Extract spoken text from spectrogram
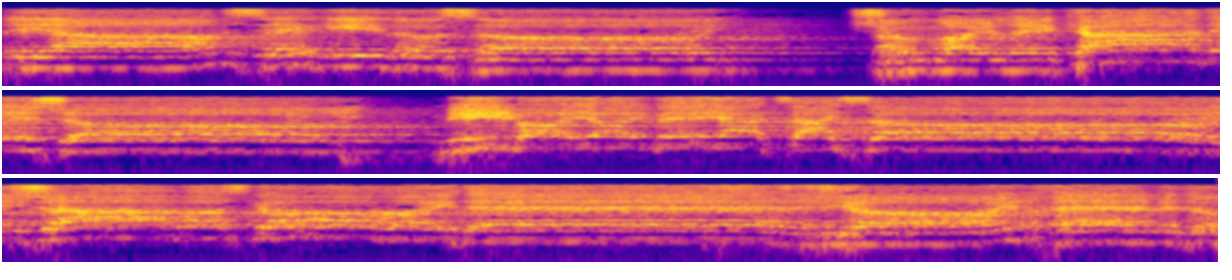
liam segido soy shomoy le kadesho mi boyoy be atsay soy shabas goide yoy khem do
